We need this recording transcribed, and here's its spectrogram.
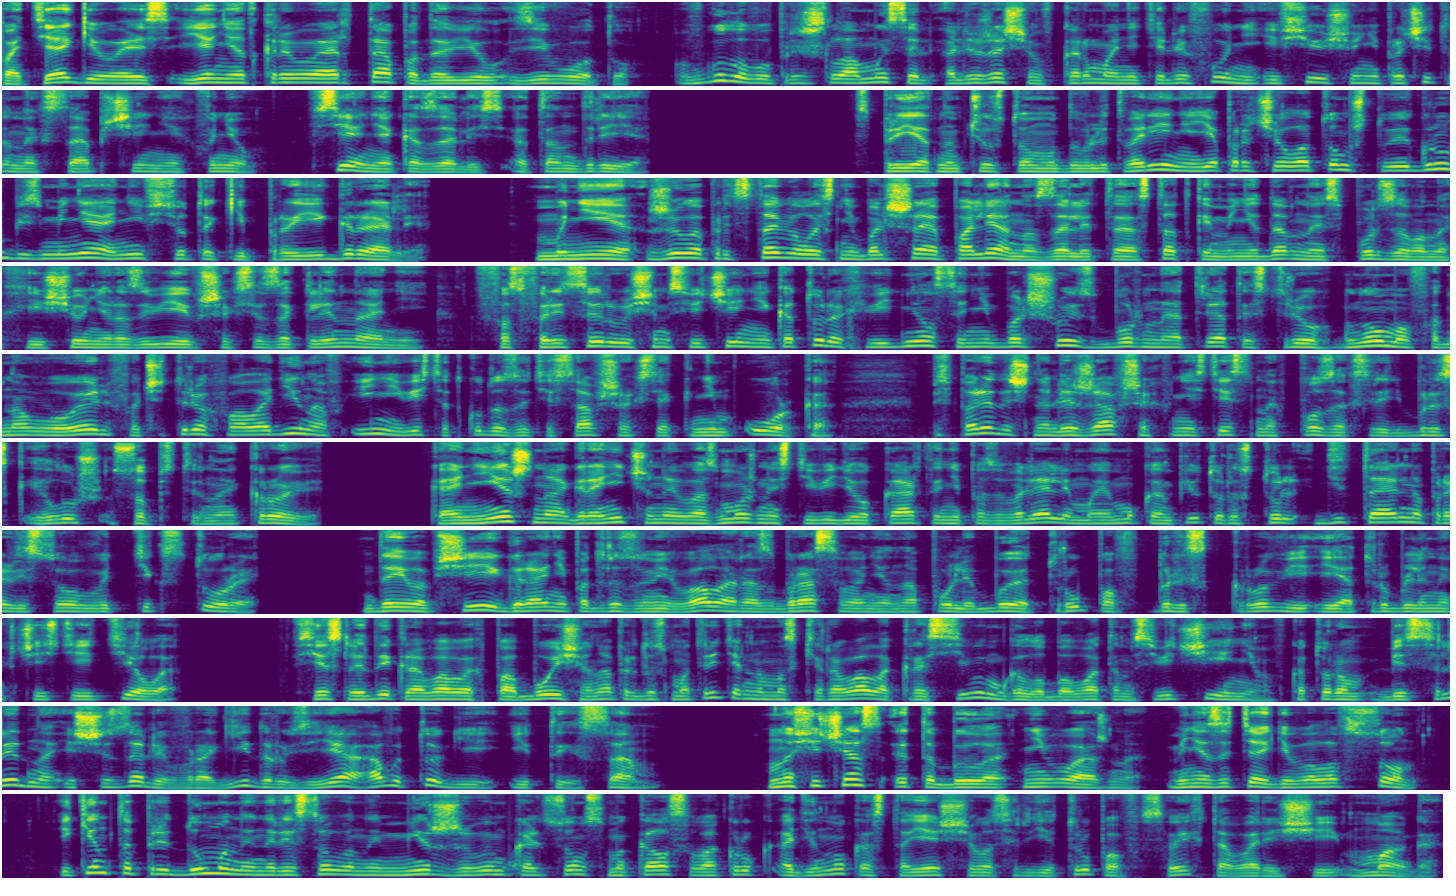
Потягиваясь, я, не открывая рта, подавил зевоту. В голову пришла мысль о лежащем в кармане телефоне и все еще не прочитанных сообщениях в нем. Все они оказались от Андрея. С приятным чувством удовлетворения я прочел о том, что игру без меня они все-таки проиграли. Мне живо представилась небольшая поляна, залитая остатками недавно использованных и еще не развеявшихся заклинаний, в фосфорицирующем свечении которых виднелся небольшой сборный отряд из трех гномов, одного эльфа, четырех паладинов и невесть откуда затесавшихся к ним орка, беспорядочно лежавших в неестественных позах среди брызг и луж собственной крови. Конечно, ограниченные возможности видеокарты не позволяли моему компьютеру столь детально прорисовывать текстуры, да и вообще игра не подразумевала разбрасывание на поле боя трупов, брызг крови и отрубленных частей тела. Все следы кровавых побоищ она предусмотрительно маскировала красивым голубоватым свечением, в котором бесследно исчезали враги, друзья, а в итоге и ты сам. Но сейчас это было неважно. Меня затягивало в сон, и кем-то придуманный нарисованный мир живым кольцом смыкался вокруг одиноко стоящего среди трупов своих товарищей мага.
